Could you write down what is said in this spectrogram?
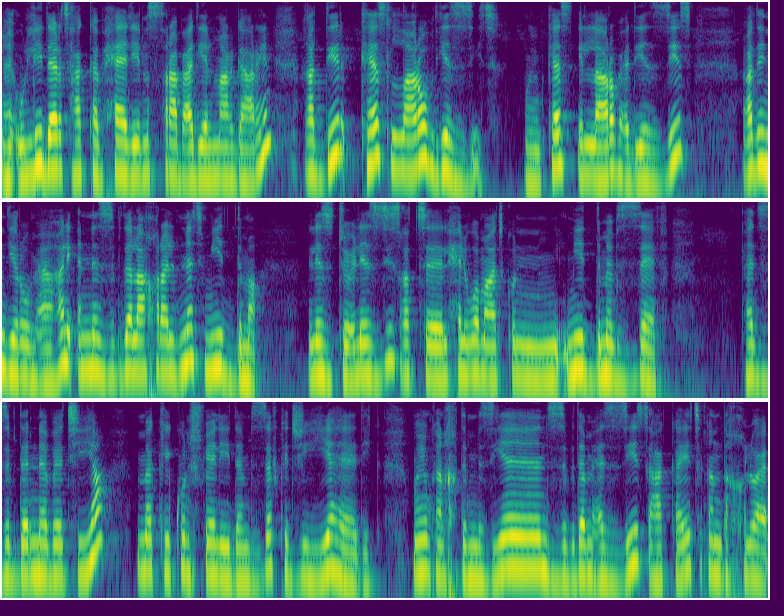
واللي دارت هكا بحالي نص رابعه ديال المارغرين غدير كاس الا ربع ديال الزيت. المهم كاس إلا ربع ديال الزيت غادي نديرو معاها لأن الزبدة الأخرى البنات ميدمه إلا زدتو عليها الزيت غت الحلوة ما تكون ميدمه بزاف. هاد الزبدة النباتية ما كيكونش فيها ليدان بزاف كتجي هي هذيك المهم كنخدم مزيان الزبدة مع الزيت هكايا حتى كندخلو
